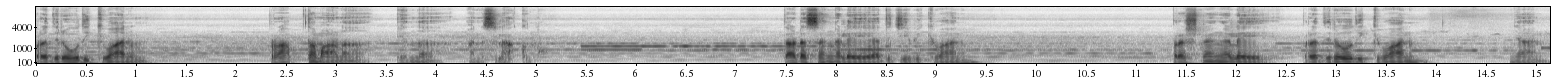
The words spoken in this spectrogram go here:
പ്രതിരോധിക്കുവാനും പ്രാപ്തമാണ് എന്ന് മനസ്സിലാക്കുന്നു. തടസ്സങ്ങളെ അതിജീവിക്കുവാനും പ്രശ്നങ്ങളെ പ്രതിരോധിക്കുവാനും ഞാൻ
